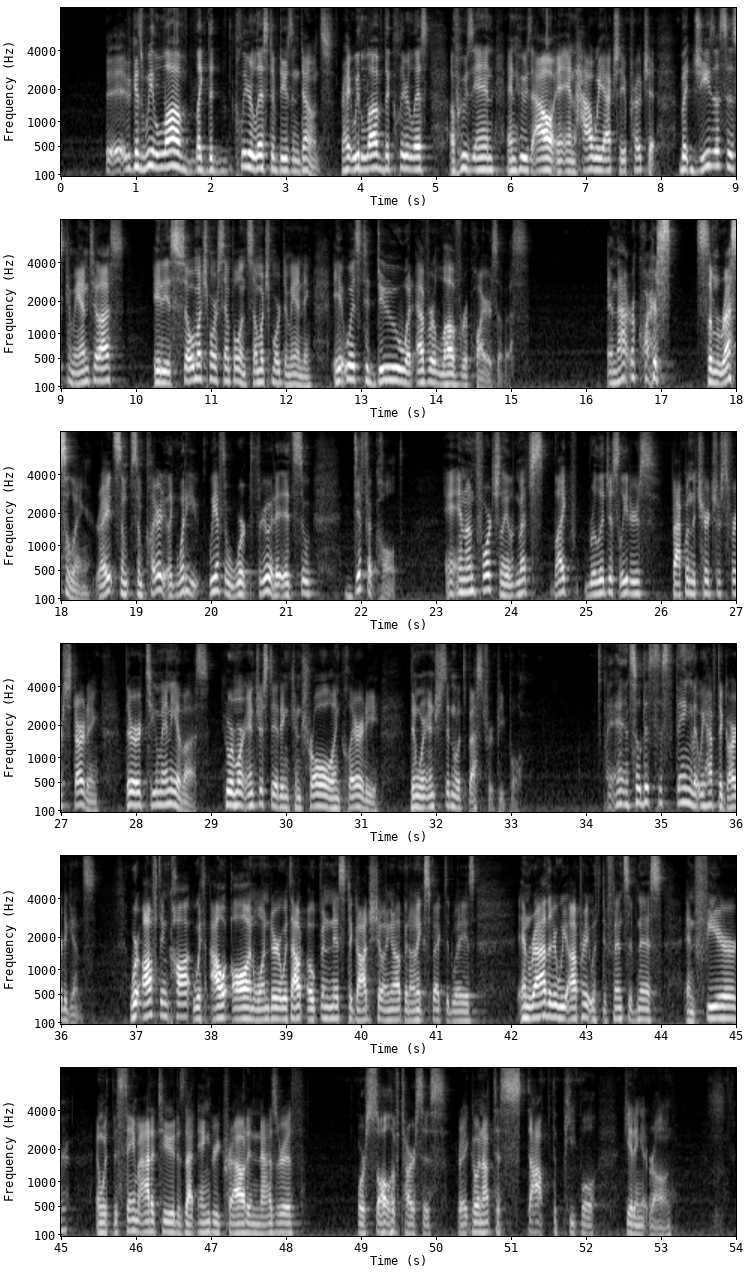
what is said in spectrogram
Because we love like the clear list of do's and don'ts, right? We love the clear list of who's in and who's out and, and how we actually approach it. But Jesus' command to us it is so much more simple and so much more demanding. It was to do whatever love requires of us. And that requires some wrestling, right? Some, some clarity. Like, what do you, we have to work through it. it it's so difficult. And, and unfortunately, much like religious leaders back when the church was first starting, there are too many of us who are more interested in control and clarity than we're interested in what's best for people. And so, this, this thing that we have to guard against. We're often caught without awe and wonder, without openness to God showing up in unexpected ways. And rather, we operate with defensiveness and fear and with the same attitude as that angry crowd in Nazareth or Saul of Tarsus, right? Going out to stop the people getting it wrong.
